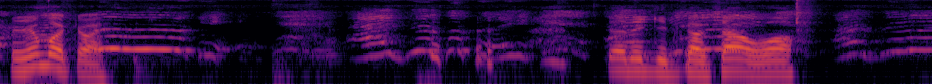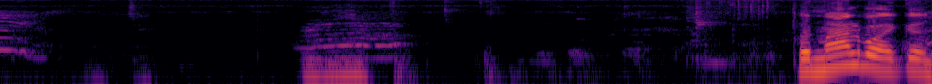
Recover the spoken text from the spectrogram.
ไปยังบ่จ่อยจะได้กินข้าวเช้าบ่ เพิ่นมาแล้วบ่ไอ้เกิง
